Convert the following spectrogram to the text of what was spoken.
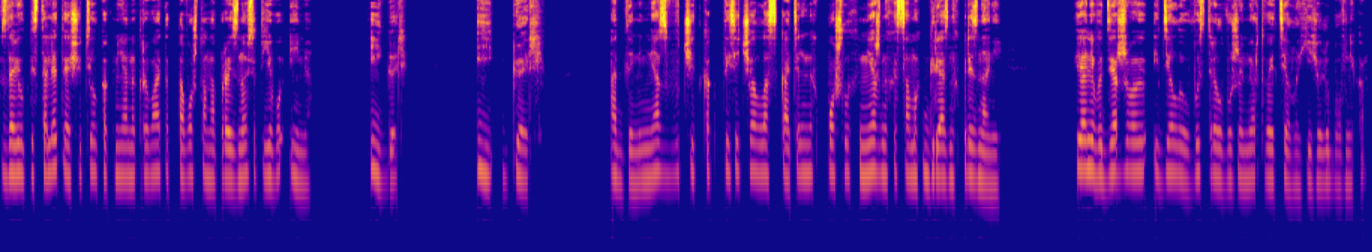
Сдавил пистолет и ощутил, как меня накрывает от того, что она произносит его имя. Игорь. Игорь а для меня звучит как тысяча ласкательных, пошлых, нежных и самых грязных признаний. Я не выдерживаю и делаю выстрел в уже мертвое тело ее любовника.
